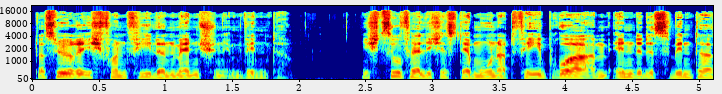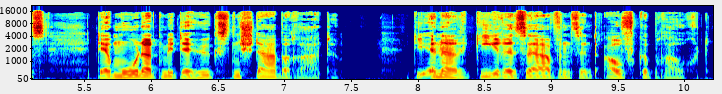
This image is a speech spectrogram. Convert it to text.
Das höre ich von vielen Menschen im Winter. Nicht zufällig ist der Monat Februar am Ende des Winters der Monat mit der höchsten Sterberate. Die Energiereserven sind aufgebraucht.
